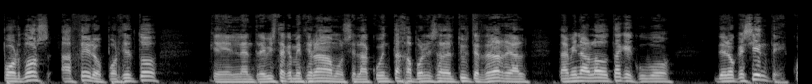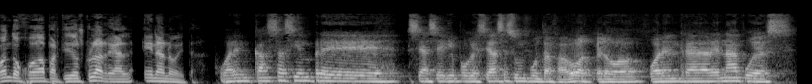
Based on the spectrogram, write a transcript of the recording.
por 2 a 0. Por cierto, que en la entrevista que mencionábamos en la cuenta japonesa del Twitter de la Real, también ha hablado Take Kubo de lo que siente cuando juega partidos con la Real en Anoeta. Jugar en casa siempre, se hace equipo que se hace, es un punto a favor, pero jugar en Real Arena, pues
